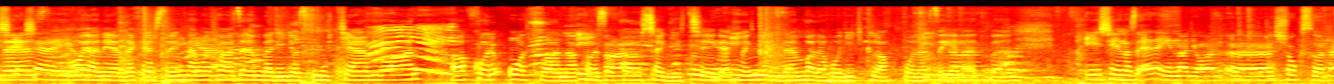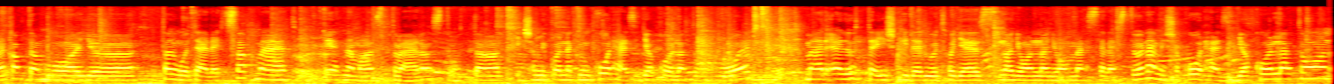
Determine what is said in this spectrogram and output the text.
és, és eljön. olyan érdekes szerintem, hogyha az ember így az útján van, akkor ott vannak így azok van. a segítségek, Igen, meg minden valahogy így klappol az életben. És én az elején nagyon ö, sokszor megkaptam, hogy ö, tanultál egy szakmát, miért nem azt választottad, és amikor nekünk kórházi gyakorlatunk volt, már előtte is kiderült, hogy ez nagyon-nagyon messze lesz tőlem, és a kórházi gyakorlaton,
